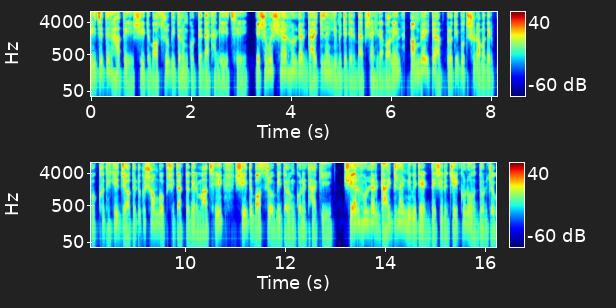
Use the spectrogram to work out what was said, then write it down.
নিজেদের হাতে শীত বস্ত্র বিতরণ করতে দেখা গিয়েছে। এ সময় শেয়ার হোল্ডার গাইডলাইন লিমিটেডের ব্যবসায়ীরা বলেন, আমরা এটা প্রতি বৎসর আমাদের পক্ষ থেকে যতটুকু সম্ভব শীতার্তদের মাঝে শীত বস্ত্র বিতরণ করে থাকি। শেয়ার হোল্ডার গাইডলাইন লিমিটেড দেশের যে কোনো দুর্যোগ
